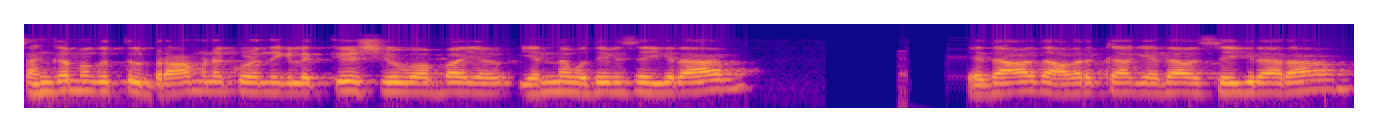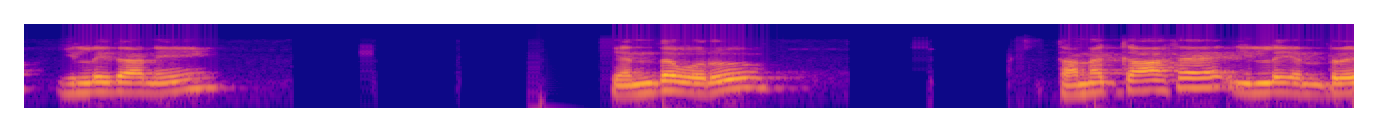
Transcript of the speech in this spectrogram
சங்கமுகத்தில் பிராமண குழந்தைகளுக்கு சிவபாபா என்ன உதவி செய்கிறார்? ஏதாவது அவருக்காக ஏதாவது செய்கிறாரா? இல்லைதானே? எந்த ஒரு தனக்காக இல்லை என்று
